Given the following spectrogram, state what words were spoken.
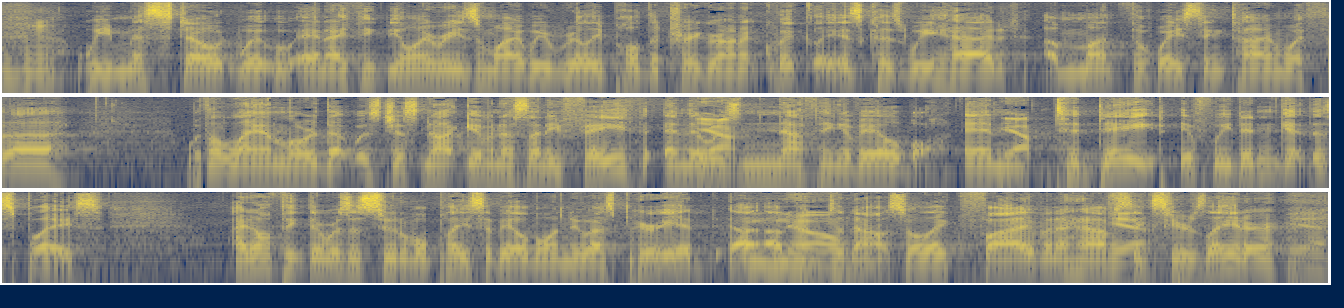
Mm-hmm. We missed out, and I think the only reason why we really pulled the trigger on it quickly is because we had a month of wasting time with. Uh, with a landlord that was just not giving us any faith, and there Yeah. was nothing available. And Yeah. to date, if we didn't get this place, I don't think there was a suitable place available in New West. Period uh, up until now. So like five and a half, Yeah. six years later, Yeah,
